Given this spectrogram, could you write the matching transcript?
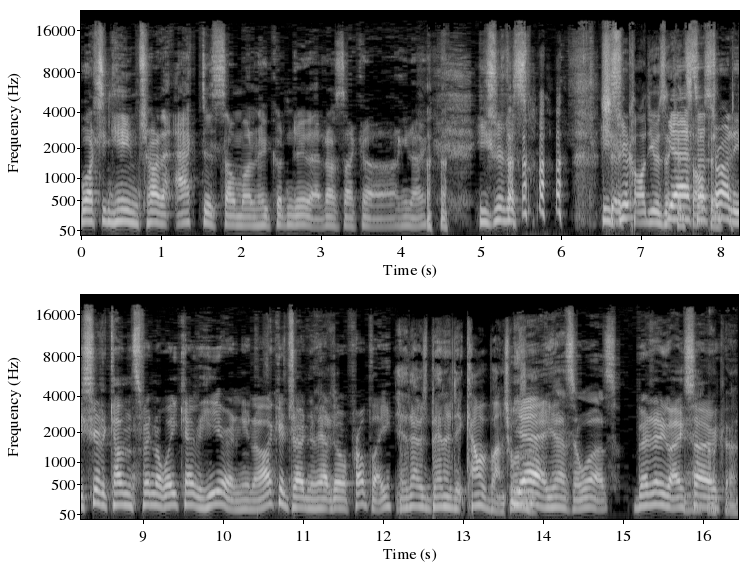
Watching him trying to act as someone who couldn't do that, I was like, uh, you know, he should have. he Should have called you as a yes, consultant. that's right. He should have come and spent a week over here, and you know, I could show him how to do it properly. Yeah, that was Benedict Cumberbatch, wasn't Yeah, it? Yeah, yes, it was. But anyway, so okay.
